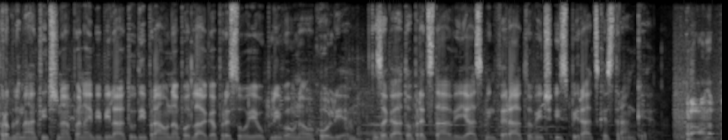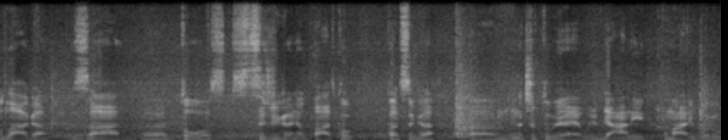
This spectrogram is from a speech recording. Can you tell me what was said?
Problematična pa naj bi bila tudi pravna podlaga presoje vplivov na okolje. Zagato predstavi Jasmin Feratovič iz Piratske stranke. Pravna podlaga za to sežiganje odpadkov, kot se ga um, načrtuje v Ljubljani, v Mariboru,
